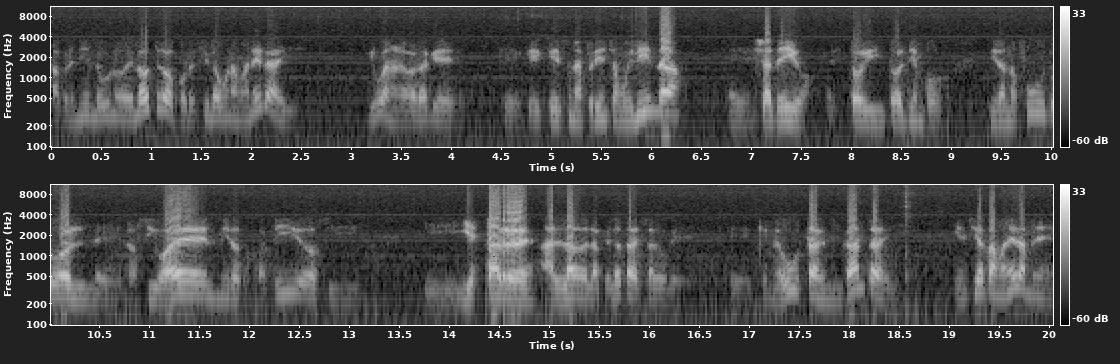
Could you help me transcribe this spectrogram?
aprendiendo uno del otro, por decirlo de alguna manera, y, bueno, la verdad que, es una experiencia muy linda, eh, ya te digo, estoy todo el tiempo mirando fútbol, eh, lo sigo a él, miro otros partidos y, estar al lado de la pelota es algo que, me gusta, que me encanta y, en cierta manera me,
